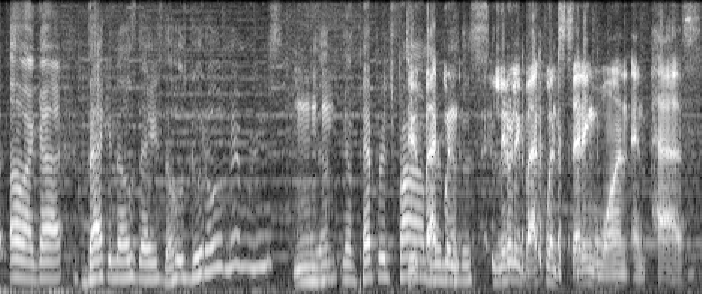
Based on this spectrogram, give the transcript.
oh my God. Back in those days, those good old memories. Mm-hmm. You know, Pepperidge Farm Dude, back when, literally back when setting one and pass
